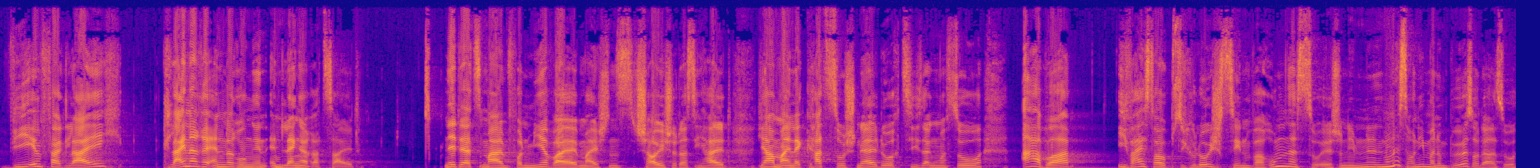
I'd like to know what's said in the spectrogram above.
wie im Vergleich kleinere Änderungen in längerer Zeit. Nicht jetzt mal von mir, weil meistens schaue ich schon, dass ich halt, ja, meine Katze so schnell durchziehe, sagen wir es so. Aber ich weiß auch psychologisch sehen, warum das so ist. Und nehme es auch niemandem böse oder so.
